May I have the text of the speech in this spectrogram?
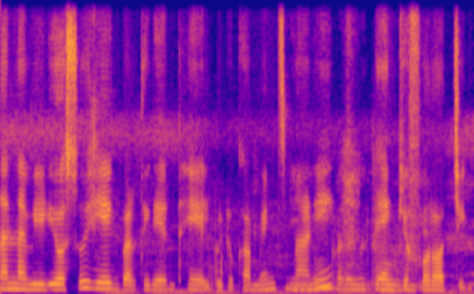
ನನ್ನ ವಿಡಿಯೋಸು ಹೇಗೆ ಬರ್ತಿದೆ ಅಂತ ಹೇಳಿಬಿಟ್ಟು ಕಮೆಂಟ್ಸ್ ಮಾಡಿ. ಥ್ಯಾಂಕ್ ಯು ಫಾರ್ ವಾಚಿಂಗ್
